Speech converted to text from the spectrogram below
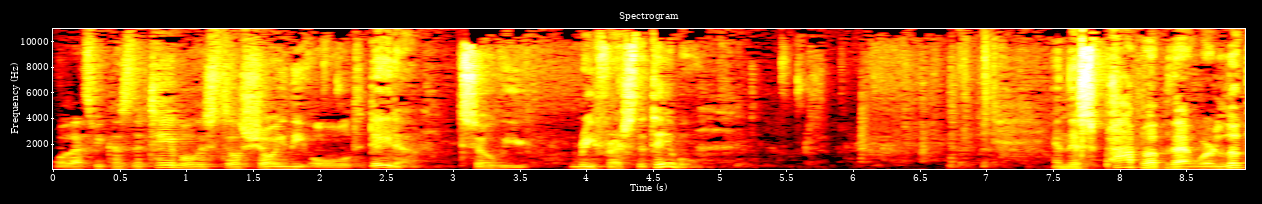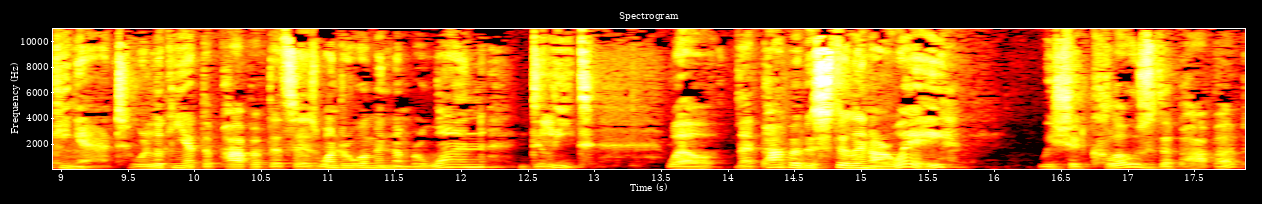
Well, that's because the table is still showing the old data. So we refresh the table. And this pop-up that we're looking at, we're looking at the pop-up that says Wonder Woman number one, delete. Well, that pop-up is still in our way, we should close the pop-up.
